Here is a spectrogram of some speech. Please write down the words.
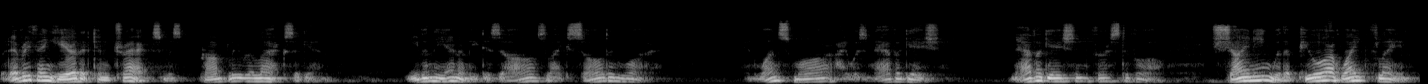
But everything here that contracts must promptly relax again. Even the enemy dissolves like salt in water. And once more I was navigation. Navigation first of all, shining with a pure white flame,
